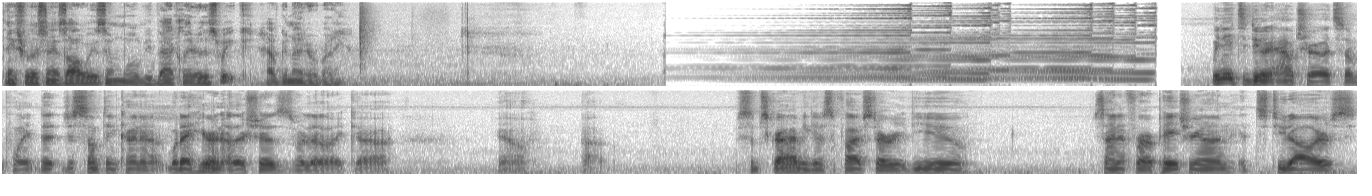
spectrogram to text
Thanks for listening as always, and we'll be back later this week. Have a good night, everybody. We need to do an outro at some point. That just something kind of what I hear in other shows is where they're like, uh, you know, uh, subscribe and give us a five star review. Sign up for our Patreon. It's two dollars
